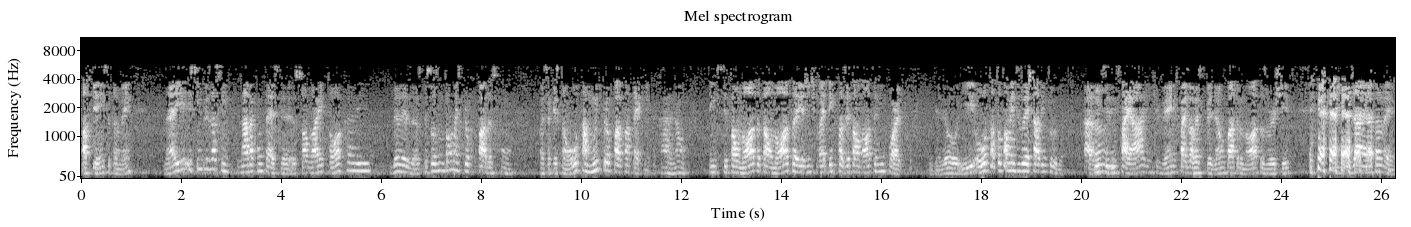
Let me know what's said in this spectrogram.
paciência também, né? E, e simples assim, nada acontece, eu só vai, toca e beleza. As pessoas não estão mais preocupadas com, com essa questão, ou tá muito preocupado com a técnica, cara, não, tem que ser tal nota, tal nota, e a gente vai ter que fazer tal nota e não importa. Entendeu? E, ou tá totalmente desleixado em tudo. Cara, não Uhum. precisa ensaiar, a gente vem, faz arroz com feijão, quatro notas, worship, e já era também.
